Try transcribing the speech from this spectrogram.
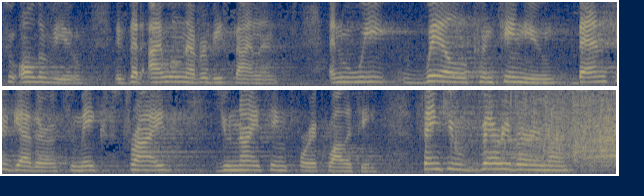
to all of you is that I will never be silenced, and we will continue band together to make strides uniting for equality. Thank you very, very much.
